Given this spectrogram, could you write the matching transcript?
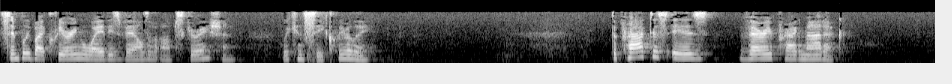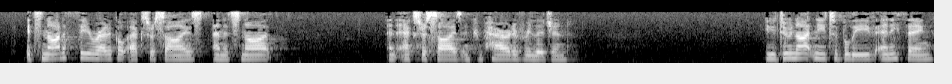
simply by clearing away these veils of obscuration. We can see clearly. The practice is very pragmatic. It's not a theoretical exercise and it's not an exercise in comparative religion. You do not need to believe anything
